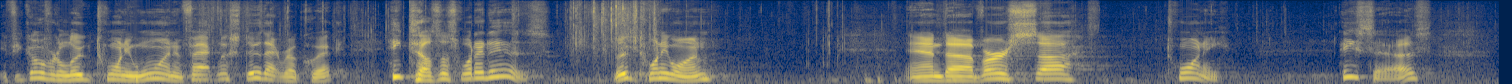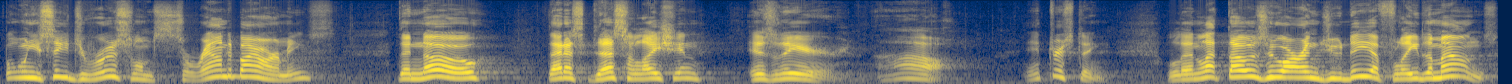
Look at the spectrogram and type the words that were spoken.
if you go over to Luke 21, in fact, let's do that real quick. He tells us what it is. Luke 21 and uh, verse uh, 20. He says, But when you see Jerusalem surrounded by armies, then know that its desolation is near. Oh, interesting. Then let those who are in Judea flee to the mountains.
